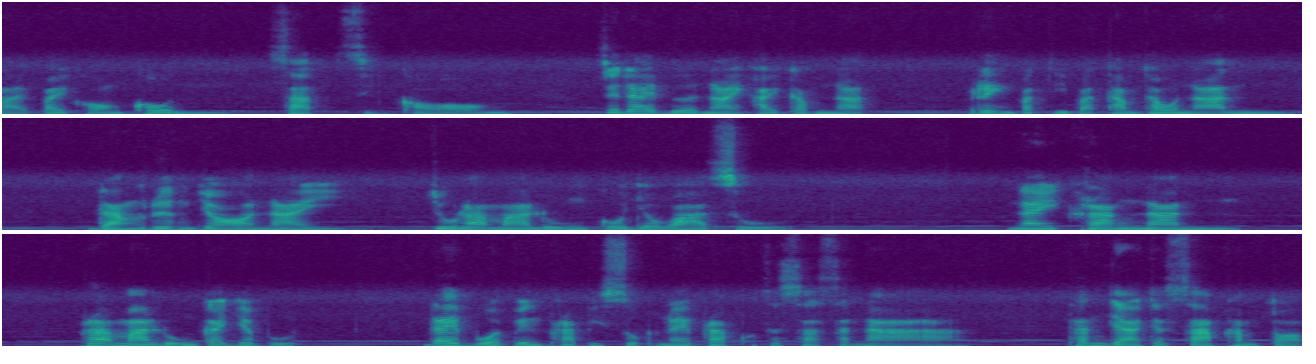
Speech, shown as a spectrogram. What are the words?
ลายไปของคน สัตว์ สิ่งของ จะได้เบื่อหน่ายใคลายกำหนัด เร่งปฏิบัติธรรมเท่านั้น ดังเรื่องย่อในจุลมาลุงโกยวาสูตร ในครั้งนั้น พระมาลุงกัยบุตรได้บวชเป็นพระภิกษุในพระพุทธศาสนา ท่านอยากจะทราบคำตอบ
